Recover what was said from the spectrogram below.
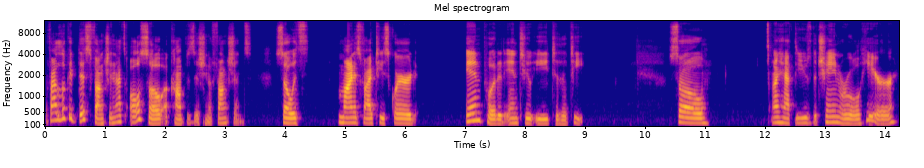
if I look at this function, that's also a composition of functions. So it's minus 5t squared inputted into e to the t. So I have to use the chain rule here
